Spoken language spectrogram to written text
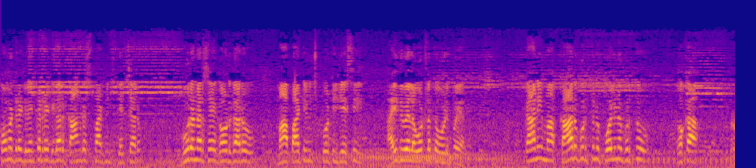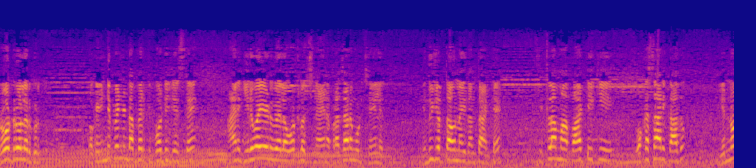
కోమటిరెడ్డి వెంకటరెడ్డి గారు కాంగ్రెస్ పార్టీ నుంచి గెలిచారు. బూర నరసయ్య గౌడ్ గారు మా పార్టీ నుంచి పోటీ చేసి ఐదు వేల ఓట్లతో ఓడిపోయారు. కానీ మా కారు గుర్తును పోలిన గుర్తు ఒక రోడ్ రోలర్ గుర్తు. ఒక ఇండిపెండెంట్ అభ్యర్థి పోటీ చేస్తే ఆయనకి ఇరవై ఏడు వేల ఓట్లు వచ్చినాయి. ఆయన ప్రచారం కూడా చేయలేదు. ఎందుకు చెప్తా ఉన్నా ఇదంతా అంటే ఇట్లా మా పార్టీకి ఒకసారి కాదు ఎన్నో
